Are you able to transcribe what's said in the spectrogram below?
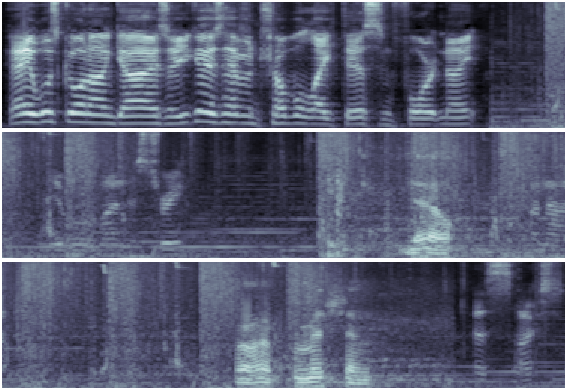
Hey, what's going on, guys? Are you guys having trouble like this in Fortnite? You able to climb this tree? No, Why not? I don't have permission. That sucks.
